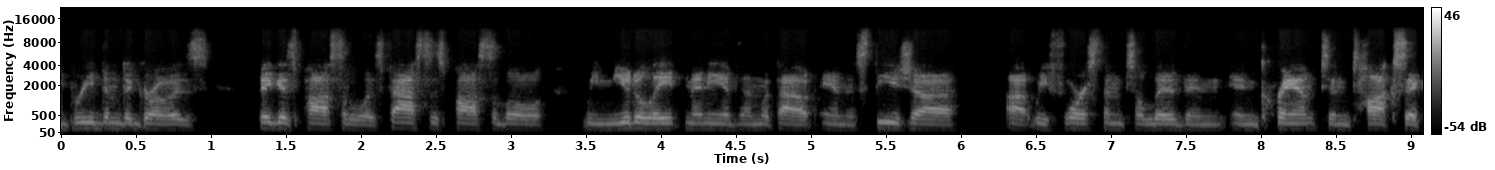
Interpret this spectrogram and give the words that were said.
breed them to grow as big as possible, as fast as possible. We mutilate many of them without anesthesia. Uh, we force them to live in, in cramped and toxic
